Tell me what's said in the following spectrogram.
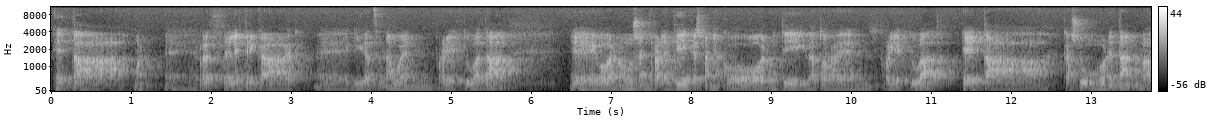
eta bueno, e, red elektrikak e, gidatzen dauen proiektu bat da. E, gobernu zentraletik, Espainiako gobernutik datorren proiektu bat. Eta kasu honetan ba,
